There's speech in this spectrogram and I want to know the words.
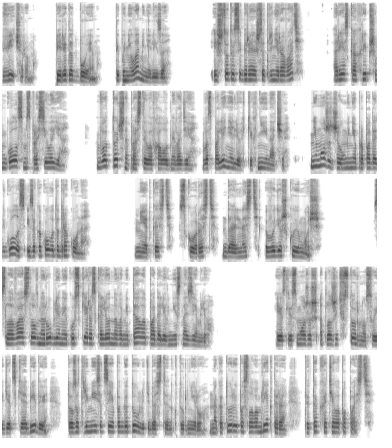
Вечером. Перед отбоем. Ты поняла меня, Лиза? И что ты собираешься тренировать? Резко охрипшим голосом спросила я. Вот точно простыла в холодной воде. Воспаление легких, не иначе. Не может же у меня пропадать голос из-за какого-то дракона. Меткость, скорость, дальность, выдержку и мощь. Слова, словно рубленые куски раскаленного металла, падали вниз на землю. Если сможешь отложить в сторону свои детские обиды, то за три месяца я подготовлю тебя, Стэн, к турниру, на который, по словам ректора, ты так хотела попасть.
